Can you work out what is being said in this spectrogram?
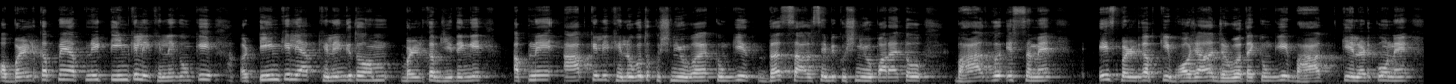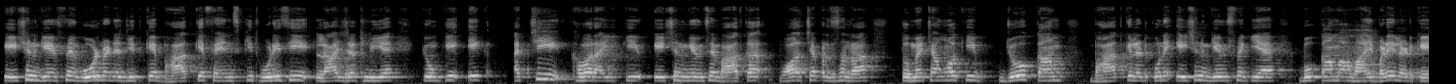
और वर्ल्ड कप में अपनी टीम के लिए खेलें। क्योंकि टीम के लिए आप खेलेंगे तो हम वर्ल्ड कप जीतेंगे। अपने आप के लिए खेलोगे तो कुछ नहीं होगा, क्योंकि 10 साल से भी कुछ नहीं हो पा रहा है। तो भारत को इस समय इस वर्ल्ड कप की बहुत ज़्यादा ज़रूरत है, क्योंकि भारत के लड़कों ने एशियन गेम्स में गोल्ड मेडल जीत के, भारत के फैंस की थोड़ी सी लाज रख ली है, क्योंकि एक अच्छी खबर आई कि एशियन गेम्स में भारत का बहुत अच्छा प्रदर्शन रहा। तो मैं चाहूँगा कि जो काम भारत के लड़कों ने एशियन गेम्स में किया है, वो काम हमारे बड़े लड़के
